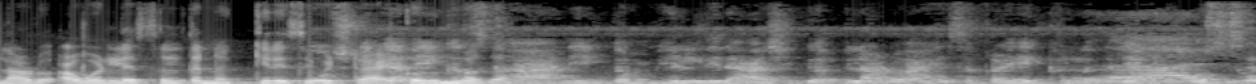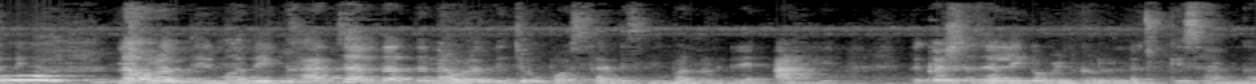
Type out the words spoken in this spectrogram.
लाडू आवडले असेल तर नक्की रेसिपी ट्राय करून बघा. आणि एकदम हेल्दी राहा. अशी लाडू आहे सकाळी एक खाल्लं तरी आणि उपवासासाठी नवरात्रीमध्ये खात चालतात. तर नवरात्रीच्या उपवासासाठीच मी बनवलेले आहे. तर कसे झाले कमेंट करून नक्की सांगा.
